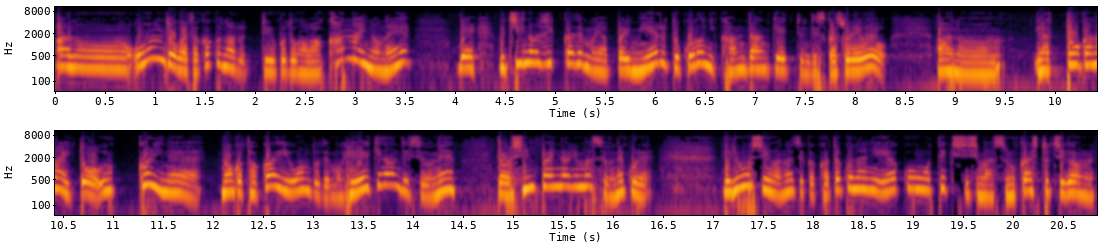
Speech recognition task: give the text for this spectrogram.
あのー、温度が高くなるっていうことがわかんないのね。で、うちの実家でもやっぱり見えるところに寒暖計っていうんですか、それを、あのー、やっておかないと、うっかりね、なんか高い温度でも平気なんですよね。だから心配になりますよね、これ。両親はなぜか堅くなにエアコンを敵視します。昔と違うのに。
